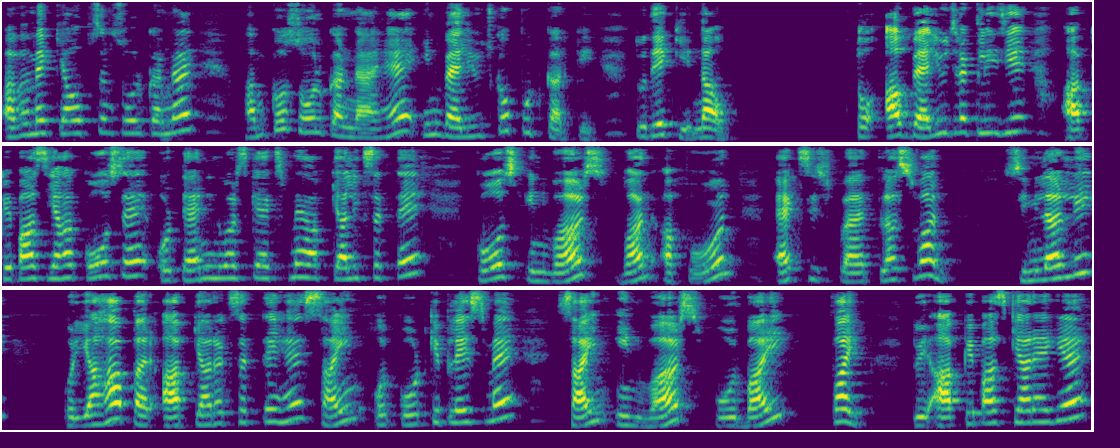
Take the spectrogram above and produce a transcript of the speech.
अब हमें क्या ऑप्शन सोल्व करना है? हमको सोल्व करना है इन वैल्यूज़ को पुट करके। तो देखिए, नाउ तो अब वैल्यूज़ रख लीजिए। आपके पास यहाँ कोस है और टेन इनवर्स के एक्स में आप क्या लिख सकते हैं? Cos inverse one upon x square plus one. Similarly और यहाँ पर आप क्या रख सकते हैं? साइन और कोट के प्लेस में sine inverse four by five. तो ये आपके पास क्या रह गया है?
